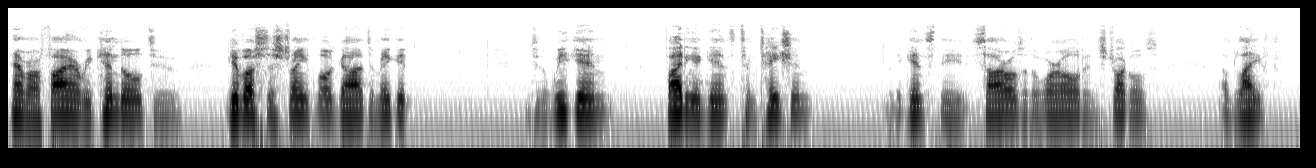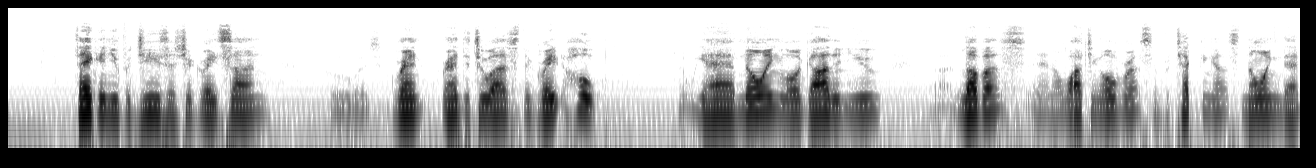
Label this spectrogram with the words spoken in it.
to have our fire rekindled, to give us the strength, Lord God, to make it into the weekend, fighting against temptation and against the sorrows of the world and struggles of life. Thanking you for Jesus, your great Son, who has grant, granted to us the great hope that we have, knowing, Lord God, that you uh, love us and are watching over us and protecting us, knowing that,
